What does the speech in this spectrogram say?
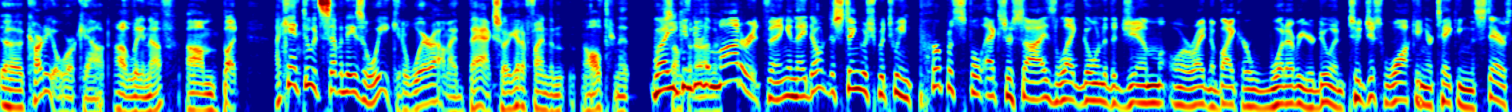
uh, cardio workout, oddly enough. Um, but I can't do it seven days a week. It'll wear out my back, so I got to find an alternate. Well, you can do the moderate thing, and they don't distinguish between purposeful exercise, like going to the gym or riding a bike or whatever you're doing, to just walking or taking the stairs.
